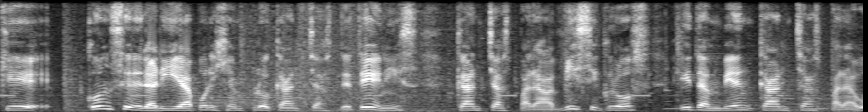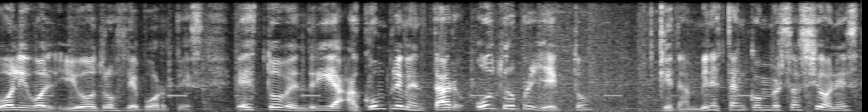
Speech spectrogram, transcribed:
que consideraría, por ejemplo, canchas de tenis, canchas para bicicross y también canchas para voleibol y otros deportes. Esto vendría a complementar otro proyecto que también está en conversaciones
